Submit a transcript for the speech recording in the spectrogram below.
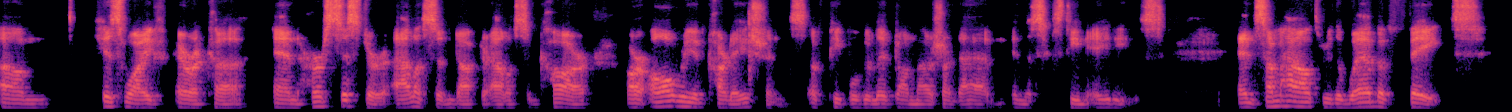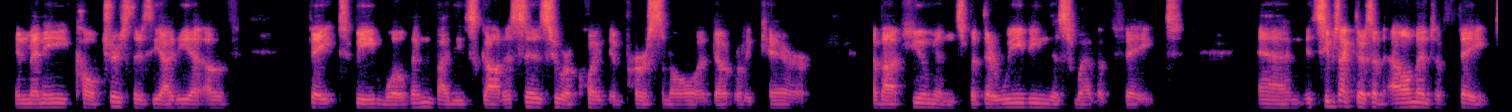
um, his wife Erica, and her sister Allison, Dr. Allison Carr, are all reincarnations of people who lived on Maljardin in the 1680s. And somehow, through the web of fate, in many cultures, there's the idea of fate being woven by these goddesses who are quite impersonal and don't really care about humans, but they're weaving this web of fate. And it seems like there's an element of fate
